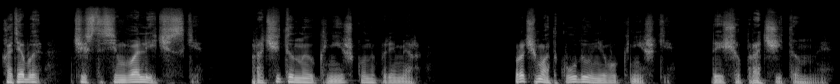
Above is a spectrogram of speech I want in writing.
хотя бы чисто символически. Прочитанную книжку, например. Впрочем, откуда у него книжки? Да еще прочитанные.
